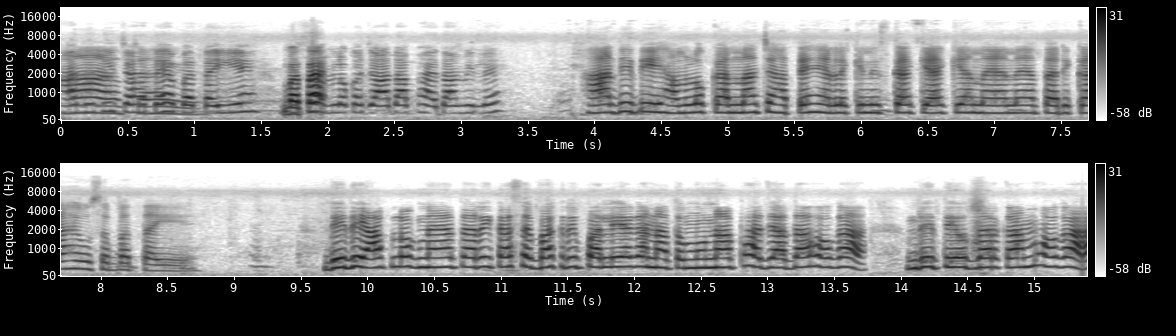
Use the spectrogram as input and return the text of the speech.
हाँ दीदी चाहते हैं बताइए बता हम लोग को ज़्यादा फ़ायदा मिले। हाँ दीदी हम लोग करना चाहते हैं लेकिन इसका क्या क्या नया नया तरीका है वो सब बताइए। दीदी आप लोग नया तरीका से बकरी पालिएगा ना तो मुनाफा ज़्यादा होगा मृत्यु दर कम होगा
